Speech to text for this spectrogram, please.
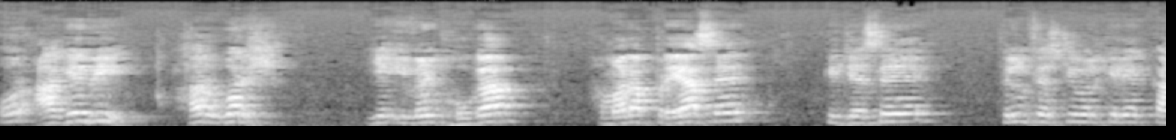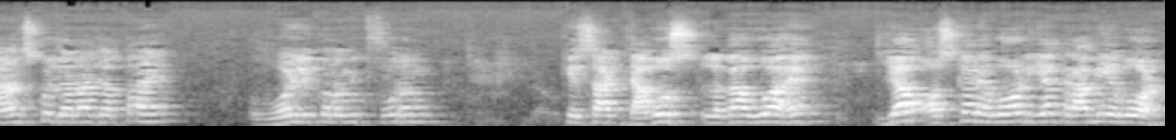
और आगे भी हर वर्ष ये इवेंट होगा। हमारा प्रयास है कि जैसे फ़िल्म फेस्टिवल के लिए कांस को जाना जाता है, वर्ल्ड इकोनॉमिक फोरम के साथ डावोस लगा हुआ है, या ऑस्कर अवार्ड या ग्रामी अवार्ड,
